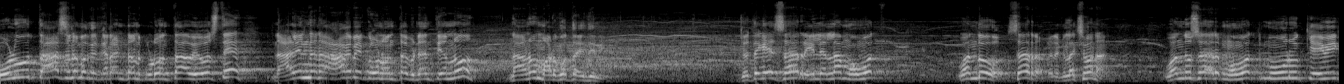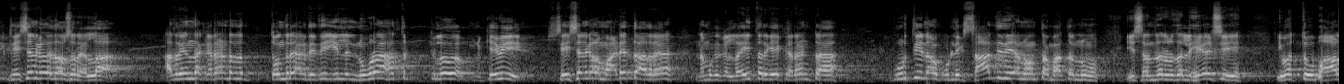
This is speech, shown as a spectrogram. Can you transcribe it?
ಏಳು ತಾಸು ನಮಗೆ ಕರೆಂಟನ್ನು ಕೊಡುವಂಥ ವ್ಯವಸ್ಥೆ ನಾಳಿಂದನೇ ಆಗಬೇಕು ಅನ್ನುವಂಥ ವಿನಂತಿಯನ್ನು ನಾನು ಮಾಡ್ಕೋತಾ ಇದ್ದೀನಿ. ಜೊತೆಗೆ ಸರ್, ಇಲ್ಲೆಲ್ಲ ಮೂವತ್ತು ಒಂದು, ಸರ್, ಲಕ್ಷ್ಮಣ, ಒಂದು ಸರ್, ಮೂವತ್ತ್ಮೂರು ಕೆ ವಿ ಸ್ಟೇಷನ್ಗಳಿದಾವೆ ಸರ್ ಎಲ್ಲ. ಅದರಿಂದ ಕರ್ನಾಟಕದ ತೊಂದರೆ ಆಗ್ತೈತಿ. ಇಲ್ಲಿ ನೂರ ಹತ್ತು ಕಿಲೋ ಕೆ ವಿ ಸ್ಟೇಷನ್ಗಳು ಮಾಡಿದ್ದಾದ್ರೆ ನಮಗೆ ರೈತರಿಗೆ ಕರೆಂಟ ಪೂರ್ತಿ ನಾವು ಕೊಡ್ಲಿಕ್ಕೆ ಸಾಧ್ಯ ಇದೆ ಅನ್ನುವಂಥ ಮಾತನ್ನು ಈ ಸಂದರ್ಭದಲ್ಲಿ ಹೇಳಿಸಿ, ಇವತ್ತು ಭಾಳ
